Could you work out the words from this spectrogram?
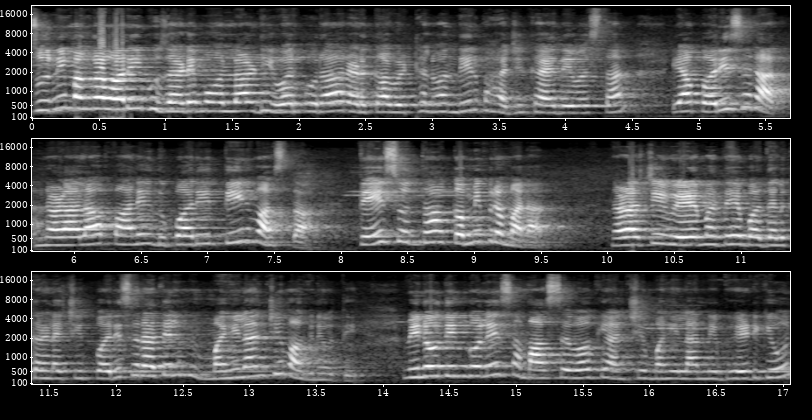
जुनी मंगळवारी भुजाडे मोहल्ला ढिवरपुरा रडका विठ्ठल मंदिर भाजीखाय देवस्थान या परिसरात नळाला पाणी दुपारी तीन वाजता. ते सुद्धा कमी प्रमाणात. नळाची वेळेमध्ये बदल करण्याची परिसरातील महिलांची मागणी होती. विनोद इंगोले समाजसेवक यांची महिलांनी भेट घेऊन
